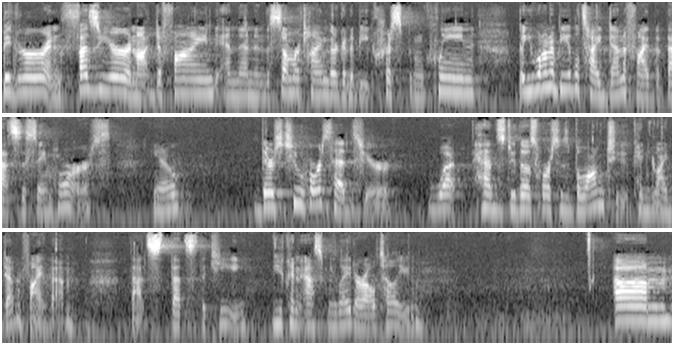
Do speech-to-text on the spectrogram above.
bigger and fuzzier and not defined, and then in the summertime, they're going to be crisp and clean. But you want to be able to identify that that's the same horse. You know, there's two horse heads here. What heads do those horses belong to? Can you identify them? That's, that's the key. You can ask me later, I'll tell you. Um,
